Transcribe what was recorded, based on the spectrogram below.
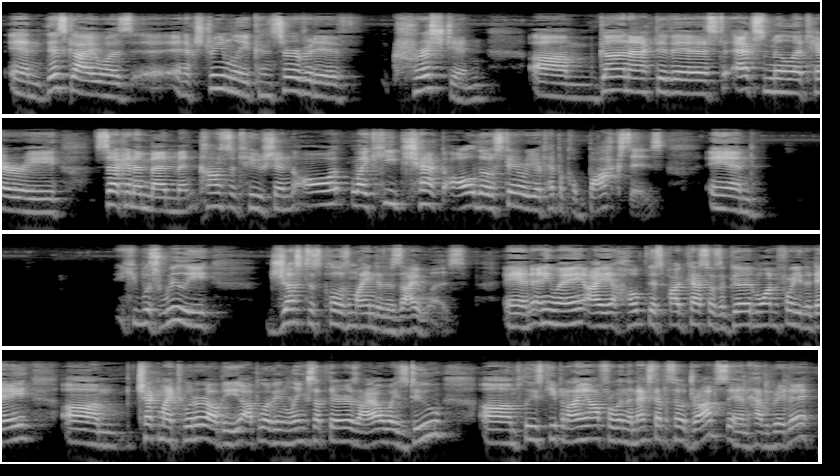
and this guy was uh, an extremely conservative Christian um, gun activist, ex military, Second Amendment, Constitution, all like he checked all those stereotypical boxes. And he was really just as close minded as I was. And anyway, I hope this podcast was a good one for you today. Um, check my Twitter. I'll be uploading links up there as I always do. Um, please keep an eye out for when the next episode drops and have a great day.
